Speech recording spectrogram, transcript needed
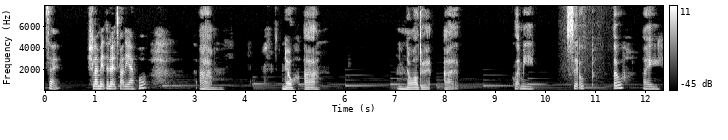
So, shall I make the notes about the airport? Um, no, uh, no, I'll do it. Uh, let me sit up, though. I.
